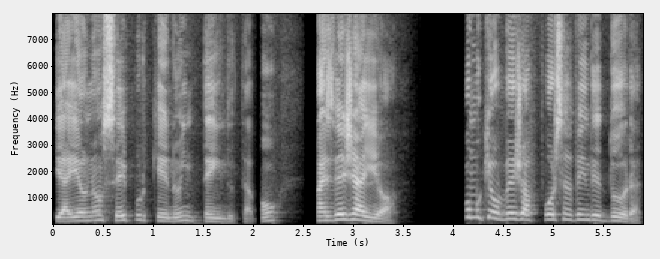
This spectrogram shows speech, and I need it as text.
E aí eu não sei porquê, não entendo, tá bom? Mas veja aí, ó. Como que eu vejo a força vendedora?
